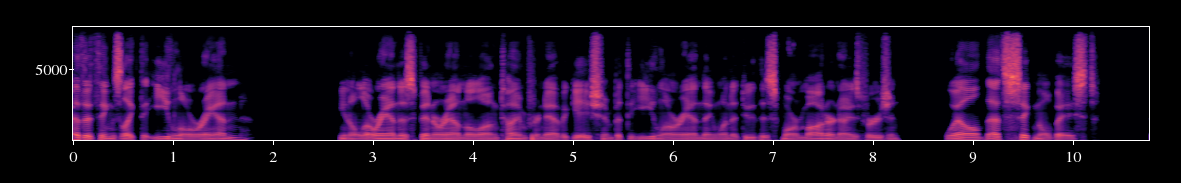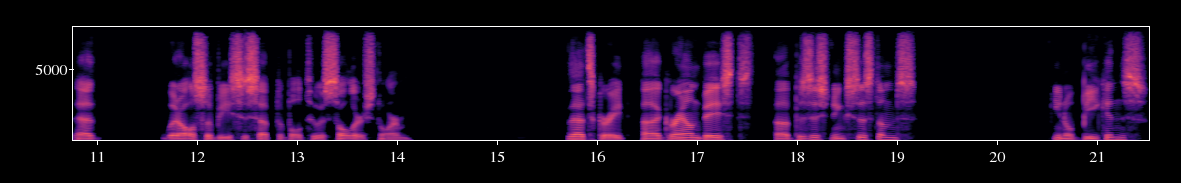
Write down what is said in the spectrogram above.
other things like the eLORAN. You know, LORAN has been around a long time for navigation, but the eLORAN they want to do this more modernized version. Well, that's signal based. That would also be susceptible to a solar storm. That's great. Uh, ground based uh, positioning systems, you know, beacons,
